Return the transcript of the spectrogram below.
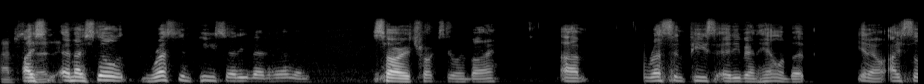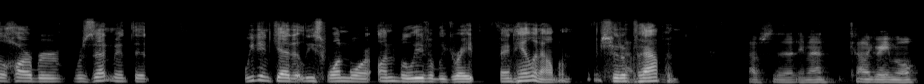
I, Absolutely. and I still rest in peace, Eddie Van Halen. Sorry, trucks going by. Um, rest in peace, Eddie Van Halen. But you know, I still harbor resentment that we didn't get at least one more unbelievably great Van Halen album. It should have Absolutely. happened. Absolutely, man. Can't agree more.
